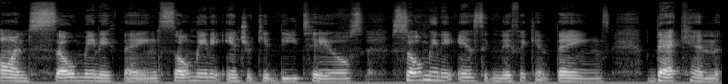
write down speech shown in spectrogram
on so many things, so many intricate details, so many insignificant things that can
